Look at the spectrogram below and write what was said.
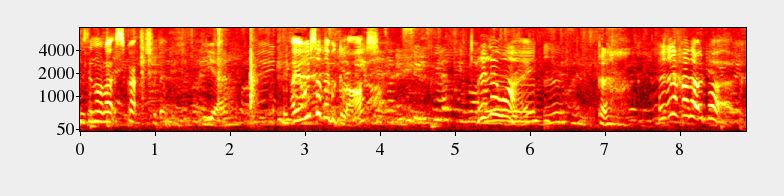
Does it not like scratch a bit? Yeah. I always thought they were glass. I don't know why. I don't know how that would work.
